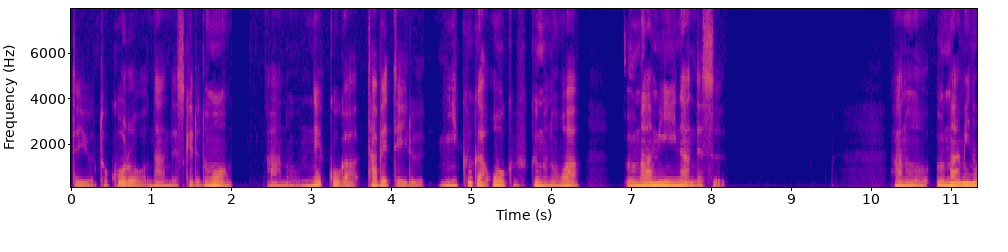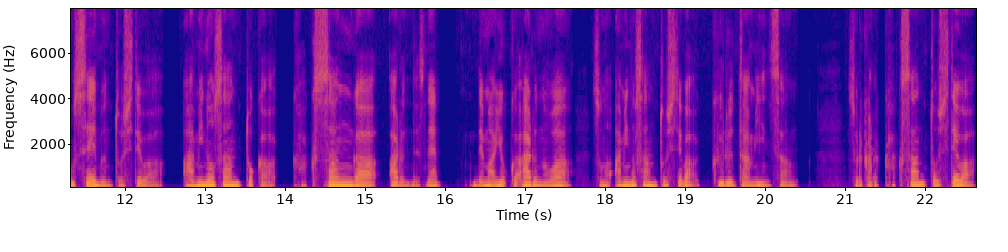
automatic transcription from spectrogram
ていうところなんですけれども、あの、猫が食べている肉が多く含むのは旨味なんです。あの、旨味の成分としてはアミノ酸とか核酸があるんですね。で、まあよくあるのは、そのアミノ酸としてはグルタミン酸、それから核酸としては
